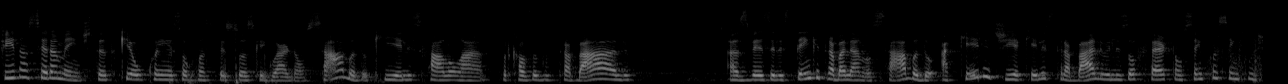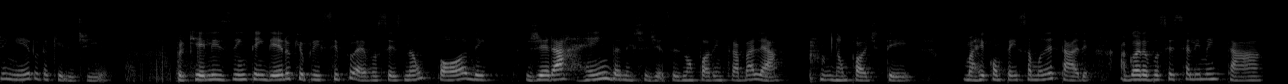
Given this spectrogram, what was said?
financeiramente. Tanto que eu conheço algumas pessoas que guardam sábado que eles falam lá por causa do trabalho. Às vezes eles têm que trabalhar no sábado, aquele dia que eles trabalham, eles ofertam 100% o dinheiro daquele dia. Porque eles entenderam que o princípio é: vocês não podem gerar renda neste dia, vocês não podem trabalhar, não pode ter uma recompensa monetária. Agora, você se alimentar,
